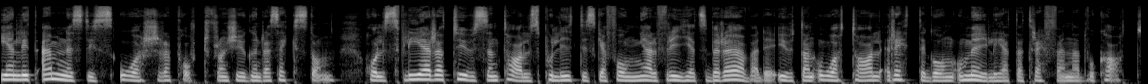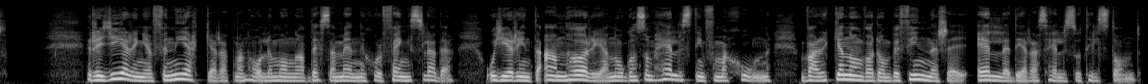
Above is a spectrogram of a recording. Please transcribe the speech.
Enligt Amnestys årsrapport från 2016 hålls flera tusentals politiska fångar frihetsberövade utan åtal, rättegång och möjlighet att träffa en advokat. Regeringen förnekar att man håller många av dessa människor fängslade och ger inte anhöriga någon som helst information, varken om var de befinner sig eller deras hälsotillstånd.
